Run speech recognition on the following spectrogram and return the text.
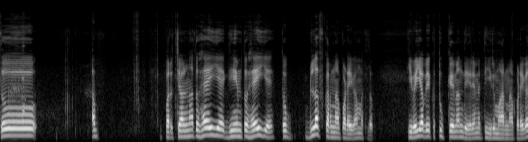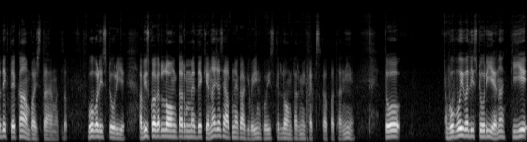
तो अब पर चलना तो है ही है गेम तो है ही है तो ब्लफ करना पड़ेगा मतलब। कि भई अब एक तुक्के में अंधेरे में तीर मारना पड़ेगा, देखते हैं कहाँ बचता है मतलब। वो बड़ी स्टोरी है। अब इसको अगर लॉन्ग टर्म में देखें ना, जैसे आपने कहा कि भाई इनको इसके लॉन्ग टर्म इफेक्ट्स का पता नहीं है तो वो वही वाली स्टोरी है ना, कि ये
